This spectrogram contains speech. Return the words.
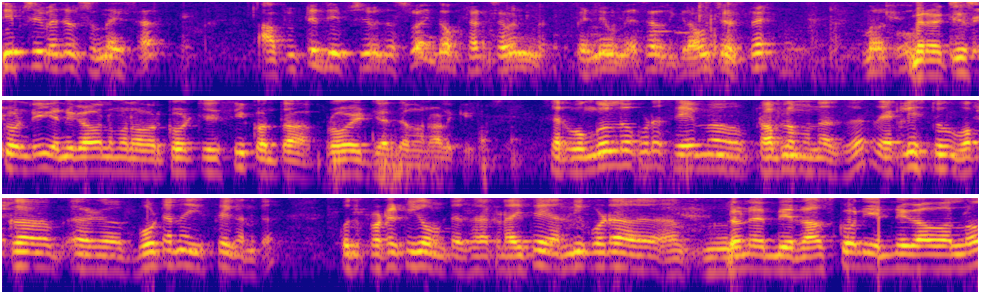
డీప్ సీ వెజల్స్ ఉన్నాయి సార్. ఆ ఫిఫ్టీ డీప్ సీ వెజల్స్లో ఇంకా ఒక థర్టీ సెవెన్ పెండింగ్ ఉన్నాయి సార్. అది గ్రౌండ్ చేస్తే మనకు మీరు తీసుకోండి. ఎన్ని కావాలో మనం వర్కౌట్ చేసి కొంత ప్రొవైడ్ చేద్దాం మన వాళ్ళకి. సార్ ఒంగోలులో కూడా సేమ్ ప్రాబ్లం ఉన్నది సార్. అట్లీస్ట్ ఒక్క బోట్ అయినా ఇస్తే కనుక కొద్ది ప్రొటెక్టివ్గా ఉంటుంది సార్. అక్కడ అయితే అన్నీ కూడా మీరు రాసుకొని ఎన్ని కావాలో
